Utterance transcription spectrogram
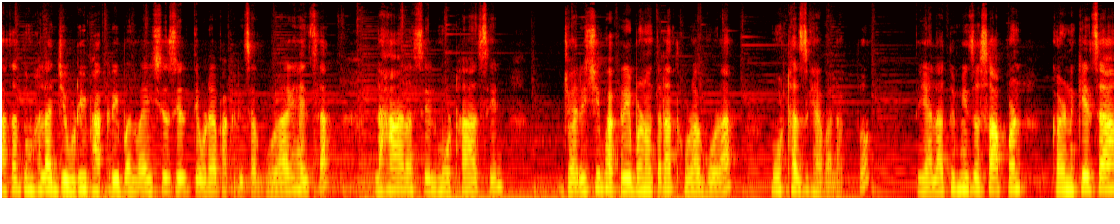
आता तुम्हाला जेवढी भाकरी बनवायची असेल तेवढ्या भाकरीचा गोळा घ्यायचा. लहान असेल मोठा असेल ज्वारीची भाकरी बनवताना थोडा गोळा मोठाच घ्यावा लागतो. तर याला तुम्ही जसं आपण कणकेचा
